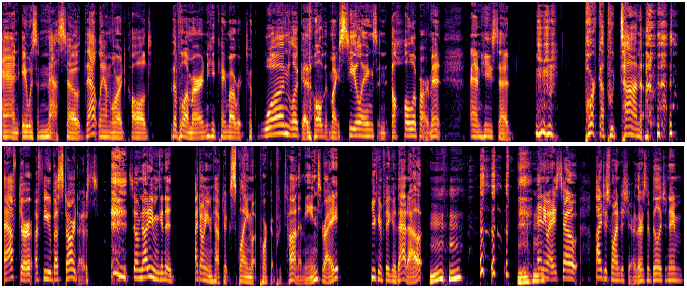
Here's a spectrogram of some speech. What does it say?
And it was a mess. So that landlord called the plumber and he came over and took one look at all the, my ceilings and the whole apartment. And he said, Porca putana, after a few bastardos. So I'm not even going to, I don't even have to explain what porca putana means, right? You can figure that out. Mm-hmm. mm-hmm. Anyway, so I just wanted to share. There's a village named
